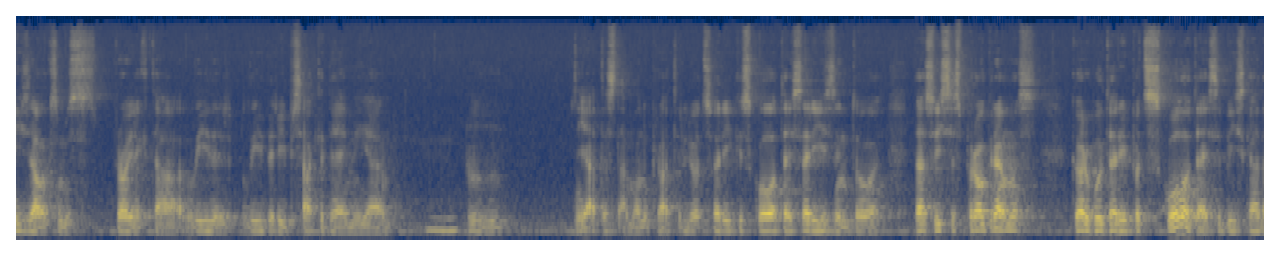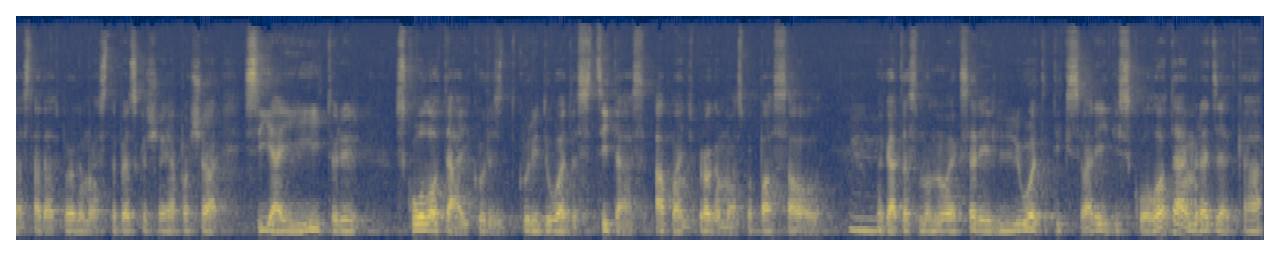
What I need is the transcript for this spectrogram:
izaugsmas projektā līder, līderības akadēmijā. Mm. Mm. Jā, tas tā, manuprāt, ir ļoti svarīgi, ka skolotājs arī izzina to, tās visas programmas, ka varbūt arī pats skolotājs ir bijis kādās tādās programmās, tāpēc, ka šajā pašā CIE tur ir skolotāji, kuras, kuri dodas citās apmaiņas programmās pa pasauli. Mm. Tas man liekas arī ļoti svarīgi skolotājiem redzēt, kā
